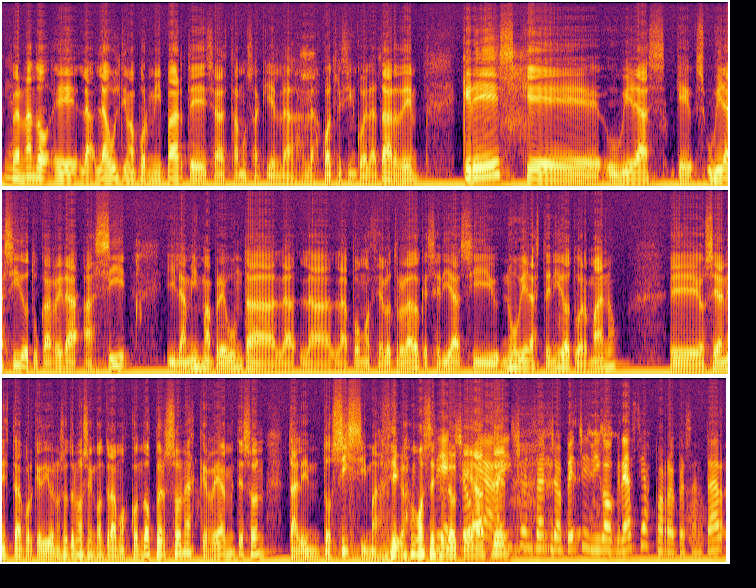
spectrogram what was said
Fernando, eh, la, última por mi parte, ya estamos aquí en las 4 y 5 de la tarde. ¿Crees que hubieras que hubiera sido tu carrera así? Y la misma pregunta la, la pongo hacia el otro lado, que sería si no hubieras tenido a tu hermano, eh, o sea, en esta, porque digo, nosotros nos encontramos con dos personas que realmente son talentosísimas, digamos, en lo que hacen. Ahí yo ensancho pecho y digo, gracias por representar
